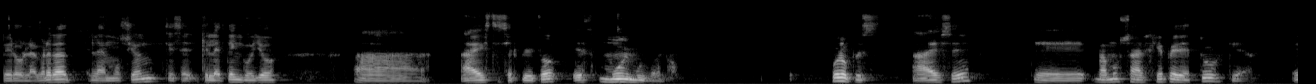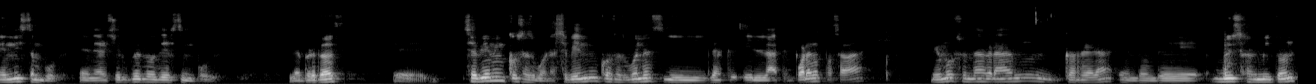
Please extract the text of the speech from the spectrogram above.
pero la verdad, la emoción que, se, que le tengo yo a, a este circuito es muy, muy bueno. Bueno, pues a ese eh, vamos al GP de Turquía, en Istanbul, en el circuito de Istanbul. La verdad, eh, se vienen cosas buenas, se vienen cosas buenas y la, temporada pasada vimos una gran carrera en donde Lewis Hamilton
